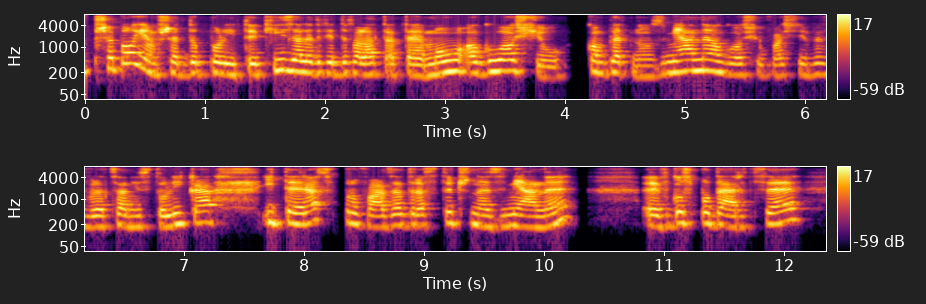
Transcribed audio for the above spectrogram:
y, przebojem wszedł do polityki zaledwie dwa lata temu, ogłosił kompletną zmianę, ogłosił właśnie wywracanie stolika i teraz wprowadza drastyczne zmiany y, w gospodarce Y,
